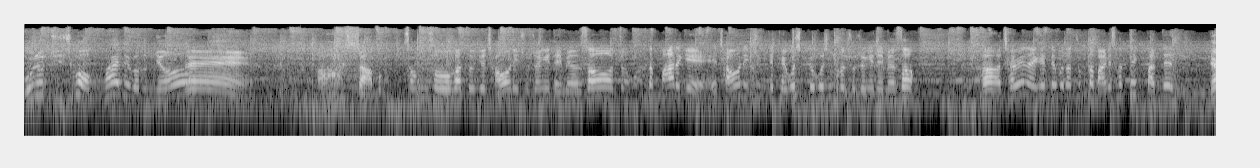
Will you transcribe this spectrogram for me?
오늘 뒤집어 엎어야 되거든요. 네. 아, 진짜 암흑성소가 또 이제 자원이 조정이 되면서 조금 더 빠르게 자원이 좀 이제 150, 150으로 조정이 되면서 아, 자연 알개 때보다 좀 더 많이 선택받는 네.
